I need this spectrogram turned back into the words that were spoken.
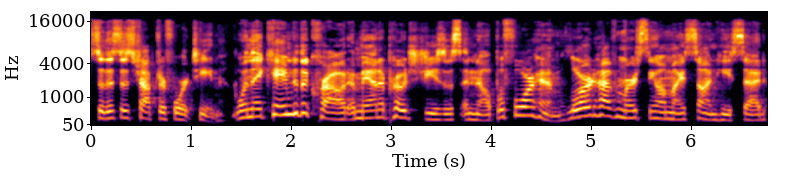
So this is chapter 14. When they came to the crowd, a man approached Jesus and knelt before him. Lord, have mercy on my son, he said.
